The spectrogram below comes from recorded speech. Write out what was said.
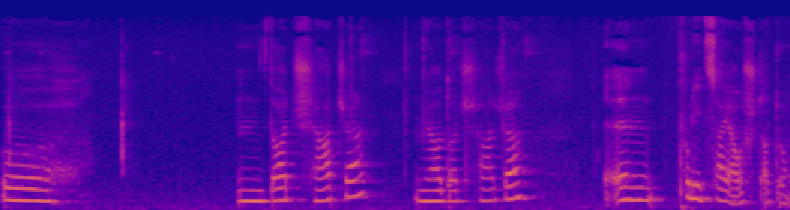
Oh, Dodge Charger. Ja, Dodge Charger in Polizeiausstattung.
